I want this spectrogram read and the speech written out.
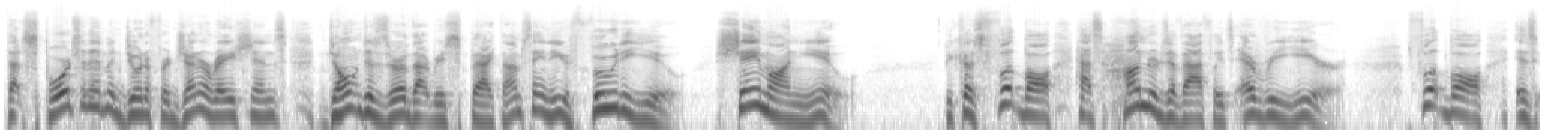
That sports that have been doing it for generations don't deserve that respect. I'm saying to you, foo to you. Shame on you because football has hundreds of athletes every year. Football is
